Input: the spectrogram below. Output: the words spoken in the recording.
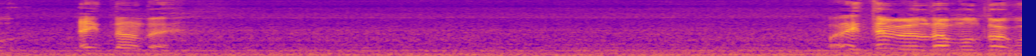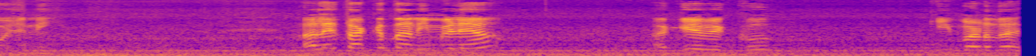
ਉਹ ਐਦਾਂ ਦਾ ਹੈ। ਪਰ ਇੱਥੇ ਮਿਲਦਾ ਮੁਲਦਾ ਕੁਝ ਨਹੀਂ। ਹਲੇ ਤੱਕ ਤਾਂ ਨਹੀਂ ਮਿਲਿਆ। ਅੱਗੇ ਵੇਖੋ ਕੀ ਬਣਦਾ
